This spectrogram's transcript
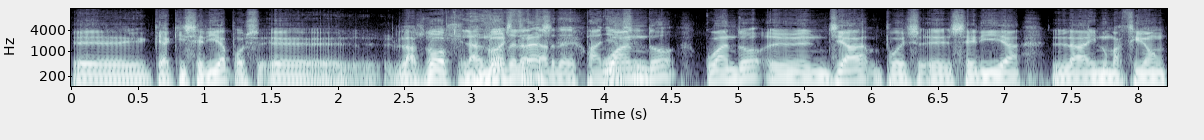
eh, que aquí sería pues eh, las dos las dos de la tarde de España, cuando, cuando ya pues sería la inhumación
